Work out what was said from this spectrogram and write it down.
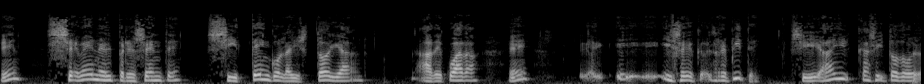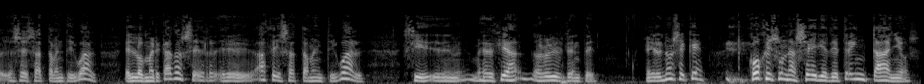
eh, se ve en el presente si tengo la historia adecuada y se repite si hay casi todo es exactamente igual. En los mercados se eh, hace exactamente igual. Si eh, me decía don Luis Vicente, el no sé qué, coges una serie de 30 años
